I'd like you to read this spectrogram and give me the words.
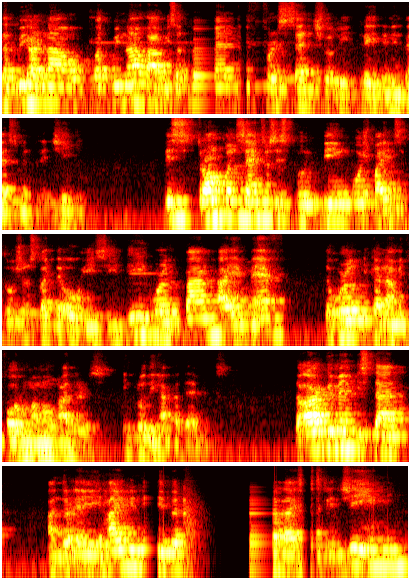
that we are now, what we now have is a 21st century trade and investment regime. This strong consensus is being pushed by institutions like the OECD, World Bank, IMF, the World Economic Forum, among others, including academics. The argument is that under a highly liberalized regime,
